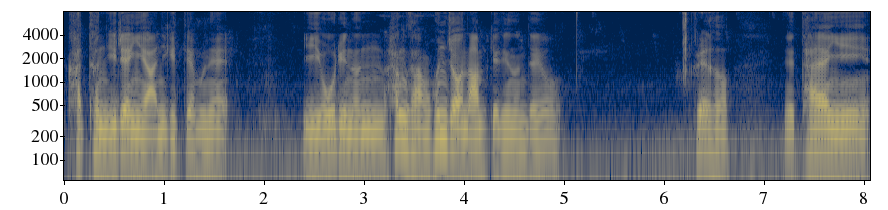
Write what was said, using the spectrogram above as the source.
같은 일행이 아니기 때문에 이 오리는 항상 혼자 남게 되는데요. 그래서 다행히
